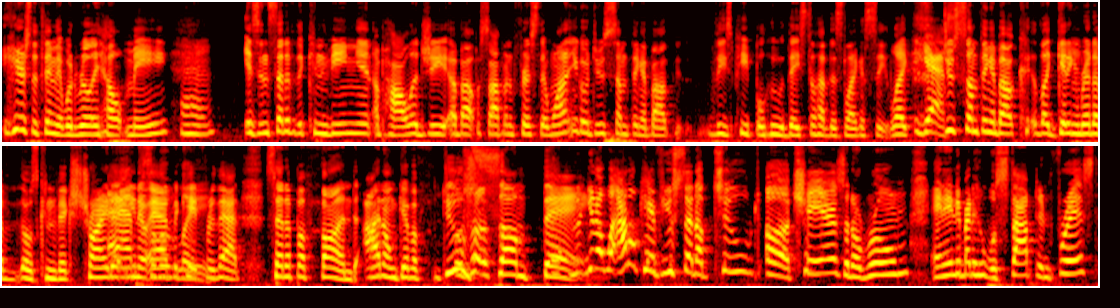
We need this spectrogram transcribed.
here's the thing that would really help me Mm-hmm. Is instead of the convenient apology about stop and frisk, that why don't you go do something about these people who they still have this legacy? Like, Yes. do something about like getting rid of those convicts. Try to you know advocate for that. Set up a fund. I don't give a f- do So- something. You know what? I don't care if you set up two uh, chairs in a room and anybody who was stopped and frisked,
